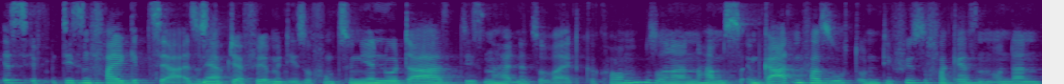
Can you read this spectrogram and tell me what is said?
ist, diesen Fall gibt's ja. Also es Ja. gibt ja Filme, die so funktionieren. Nur da, die sind halt nicht so weit gekommen, sondern haben es im Garten versucht und die Füße vergessen und dann.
